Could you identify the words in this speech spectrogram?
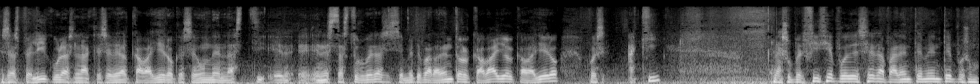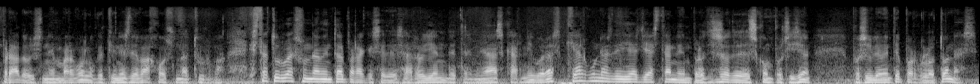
esas películas en las que se ve al caballero que se hunde en, las, ti- en, en estas turberas y se mete para adentro el caballo, el caballero, pues aquí la superficie puede ser aparentemente pues un prado y sin embargo lo que tienes debajo es una turba. Esta turba es fundamental para que se desarrollen determinadas carnívoras que algunas de ellas ya están en proceso de descomposición, posiblemente por glotonas.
